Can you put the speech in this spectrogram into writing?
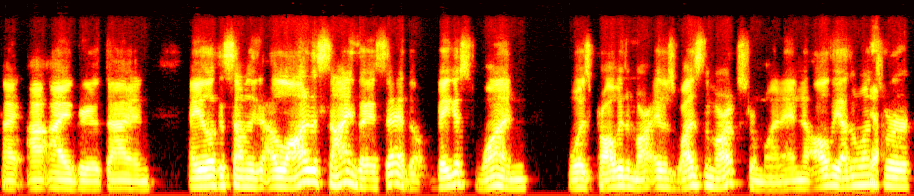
I, I, I agree with that. And and you look at some of these, a lot of the signs, like I said, the biggest one was probably the mark. It was was the Markstrom one, and all the other ones yeah. were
